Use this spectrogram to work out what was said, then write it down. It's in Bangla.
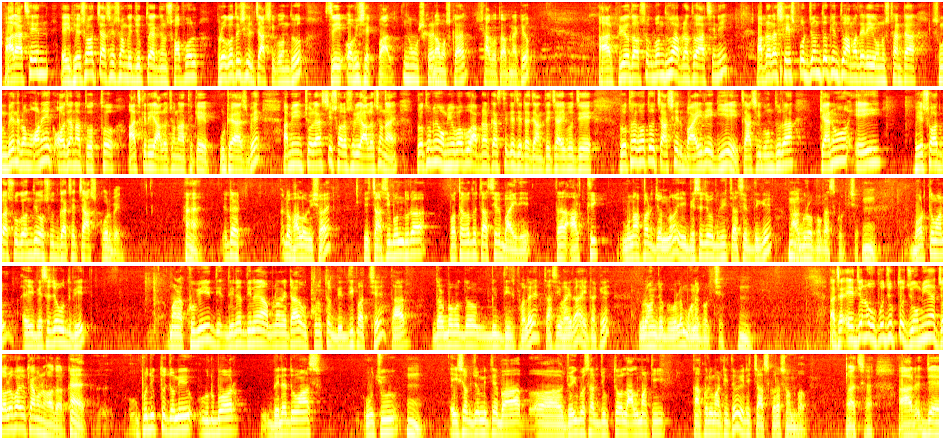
আর আছেন এই ভেষজ চাষের সঙ্গে যুক্ত একজন সফল প্রগতিশীল চাষি বন্ধু শ্রী অভিষেক পাল। নমস্কার। নমস্কার স্বাগত আপনাকেও। আর প্রিয় দর্শক বন্ধু আপনারা তো আছেনই। আপনারা শেষ পর্যন্ত কিন্তু আমাদের এই অনুষ্ঠানটা শুনবেন এবং অনেক অজানা তথ্য আজকের এই আলোচনা থেকে উঠে আসবে। আমি চলে আসছি সরাসরি আলোচনায়। প্রথমে অমিয়বাবু, আপনার কাছ থেকে যেটা জানতে চাইব যে, প্রথাগত চাষের বাইরে গিয়ে চাষি বন্ধুরা কেন এই ভেষজ বা সুগন্ধি ওষুধ গাছের চাষ করবেন? হ্যাঁ এটা একটা ভালো বিষয় যে চাষি বন্ধুরা প্রথাগত চাষের বাইরে তার আর্থিক মুনাফার জন্য এই ভেষজ উদ্ভিদ চাষের দিকে আগ্রহ প্রকাশ করছে। বর্তমান এই ভেষজ উদ্ভিদ মানে খুবই দিনের দিনে আপনার এটা উত্তরোত্তর বৃদ্ধি পাচ্ছে তার দ্রব্যবদ্ধ বৃদ্ধির ফলে চাষি ভাইরা এটাকে গ্রহণযোগ্য বলে মনে করছে। আচ্ছা এর জন্য উপযুক্ত জমি আর জলবায়ু কেমন হওয়া দরকার? হ্যাঁ উপযুক্ত জমি উর্বর বেলে দোঁয়াশ উঁচু এইসব জমিতে বা জৈব সারযুক্ত লাল মাটি কাঁকুরি মাটিতেও এটি চাষ করা সম্ভব। আচ্ছা। আর যে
